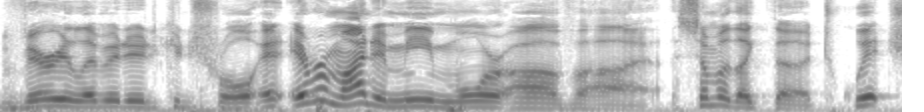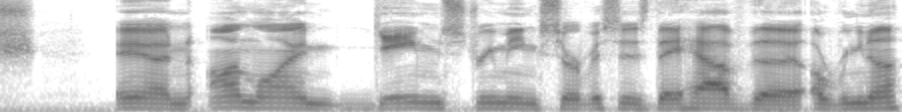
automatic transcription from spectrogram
very limited control. It, it reminded me more of uh, some of like the Twitch and online game streaming services. They have the arena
